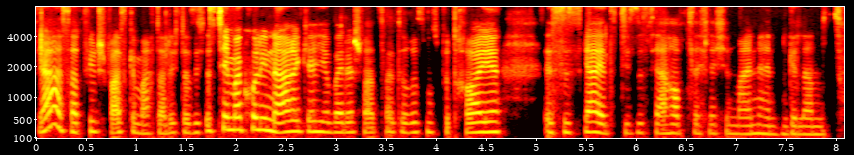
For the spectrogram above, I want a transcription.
ja, es hat viel Spaß gemacht, dadurch, dass ich das Thema Kulinarik ja hier bei der Schwarzwaldtourismus betreue ist es ja jetzt dieses Jahr hauptsächlich in meinen Händen gelandet.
